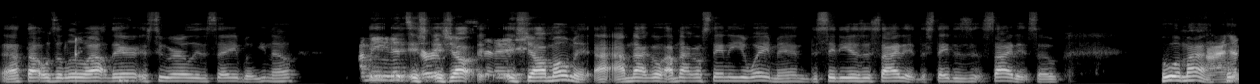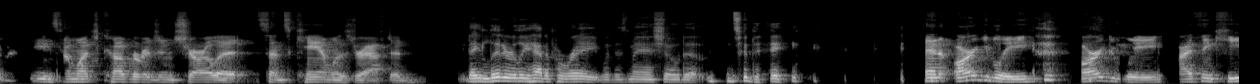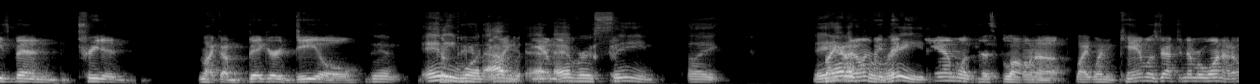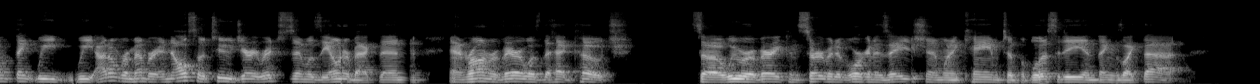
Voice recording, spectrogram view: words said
I thought was a little out there. It's too early to say, but you know. I mean, it's, it's, it's y'all. It's y'all moment. I, am not gonna I'm not to stand in your way, man. The city is excited. The state is excited. So who am I? I Who? haven't seen so much coverage in Charlotte since Cam was drafted. They literally had a parade when this man showed up today. And arguably, arguably, I think he's been treated like a bigger deal than anyone I've ever seen. Like they like, had a I don't parade. think Cam was this blown up. Like when Cam was drafted number one, I don't think we we I don't remember. And also too, Jerry Richardson was the owner back then, and Ron Rivera was the head coach. So we were a very conservative organization when it came to publicity and things like that.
